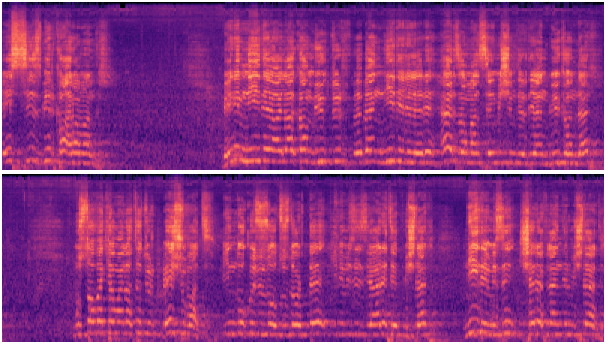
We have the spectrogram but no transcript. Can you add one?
eşsiz bir kahramandır. Benim Niğde'ye alakam büyüktür ve ben Niğdelileri her zaman sevmişimdir diyen büyük önder, Mustafa Kemal Atatürk 5 Şubat 1934'te ilimizi ziyaret etmişler, Niğde'mizi şereflendirmişlerdir.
